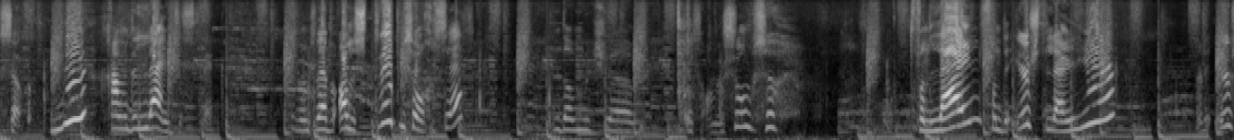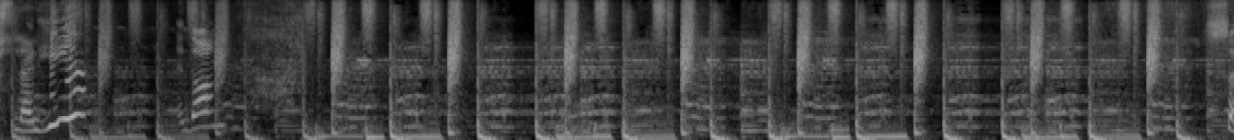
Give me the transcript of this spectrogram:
Zo, nu gaan we de lijntjes trekken. Want we hebben alle streepjes al gezet. Dan moet je ehm, even andersom zo. Van lijn, van de eerste lijn hier naar de eerste lijn hier. Dan. Zo.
